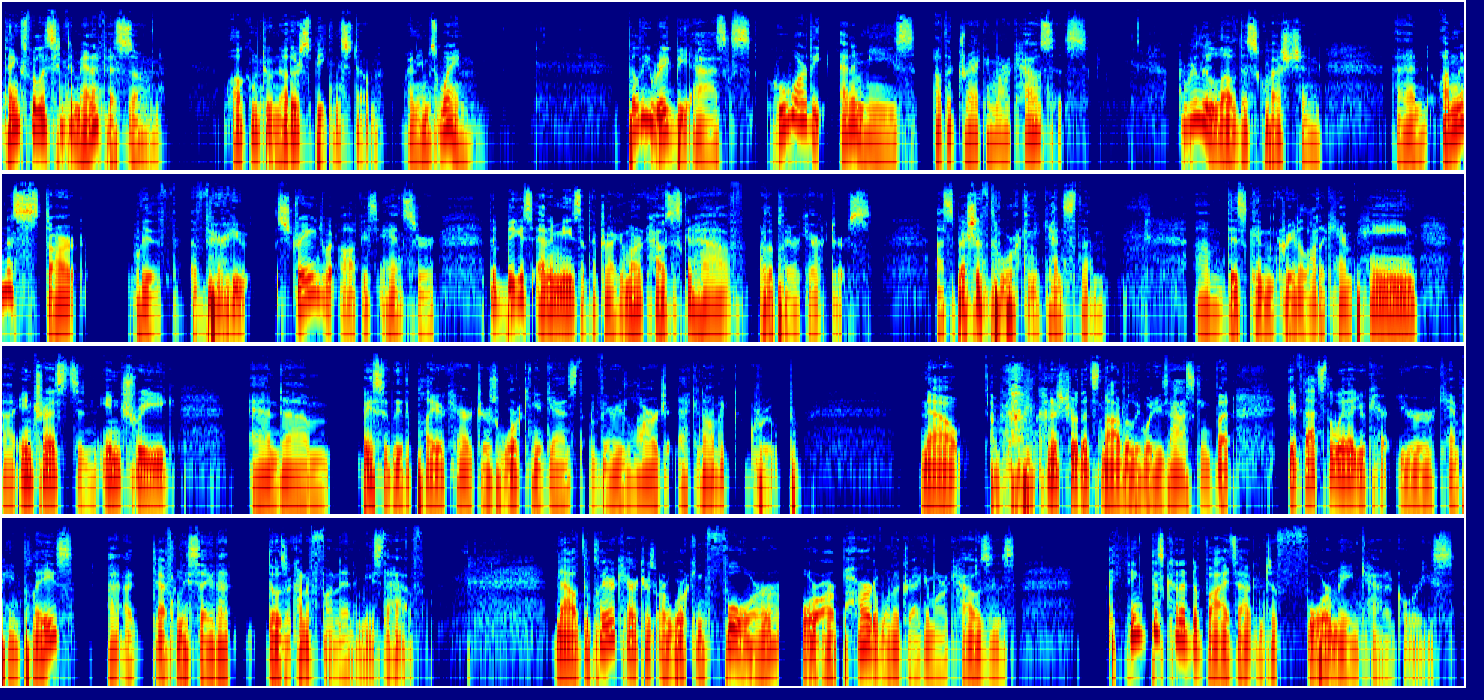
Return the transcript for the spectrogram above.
Thanks for listening to Manifest Zone. Welcome to another Speaking Stone. My name's Wayne. Billy Rigby asks, Who are the enemies of the Dragonmark houses? I really love this question, and I'm going to start with a very strange but obvious answer. The biggest enemies that the Dragonmark houses can have are the player characters, especially if they're working against them. Um, this can create a lot of campaign uh, interests and intrigue, and um, basically the player characters working against a very large economic group. Now, I'm, I'm kind of sure that's not really what he's asking, but if that's the way that your your campaign plays, I, I definitely say that those are kind of fun enemies to have. Now, if the player characters are working for or are part of one of Dragonmark houses, I think this kind of divides out into four main categories.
